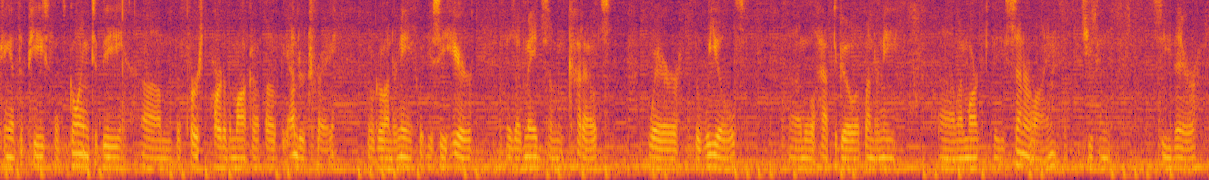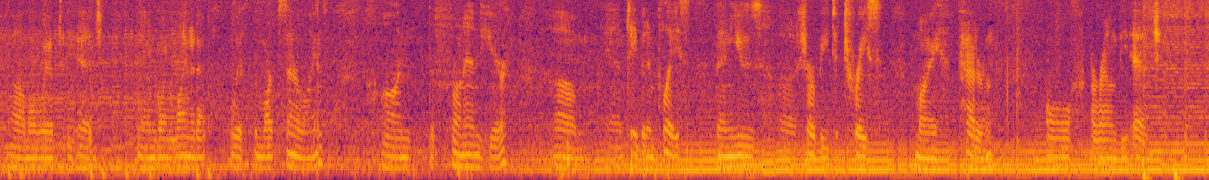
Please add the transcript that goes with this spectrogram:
Looking at the piece that's going to be um, the first part of the mock-up of the under tray that'll go underneath. What you see here is I've made some cutouts where the wheels um, will have to go up underneath. Um, I marked the center line, which you can see there, um, all the way up to the edge. And I'm going to line it up with the marked center lines on the front end here um, and tape it in place then use uh, Sharpie to trace my pattern all around the edge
